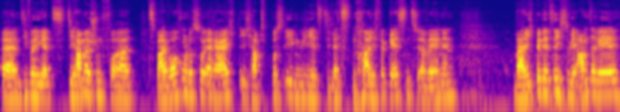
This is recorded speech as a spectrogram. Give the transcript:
äh, die wir jetzt, die haben wir schon vor zwei Wochen oder so erreicht. Ich habe es bloß irgendwie jetzt die letzten Male vergessen zu erwähnen, weil ich bin jetzt nicht so wie andere,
